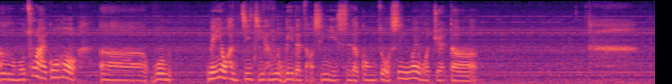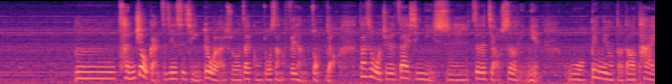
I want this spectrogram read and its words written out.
嗯，我出来过后，呃，我没有很积极、很努力的找心理师的工作，是因为我觉得，嗯，成就感这件事情对我来说在工作上非常重要，但是我觉得在心理师这个角色里面。我并没有得到太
